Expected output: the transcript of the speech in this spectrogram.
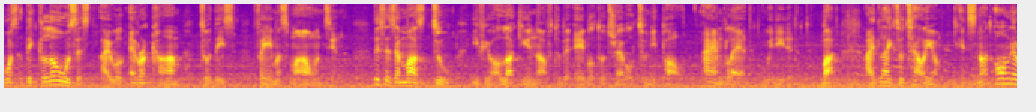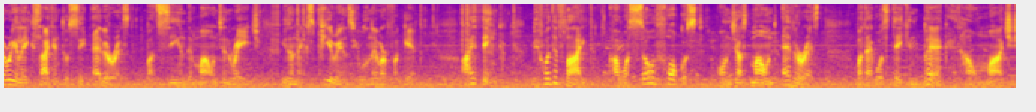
was the closest I will ever come to this famous mountain. This is a must do if you are lucky enough to be able to travel to Nepal. I am glad we did it. But I'd like to tell you, it's not only really exciting to see Everest, but seeing the mountain range is an experience you will never forget. I think before the flight, I was so focused on just Mount Everest, but I was taken back at how much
